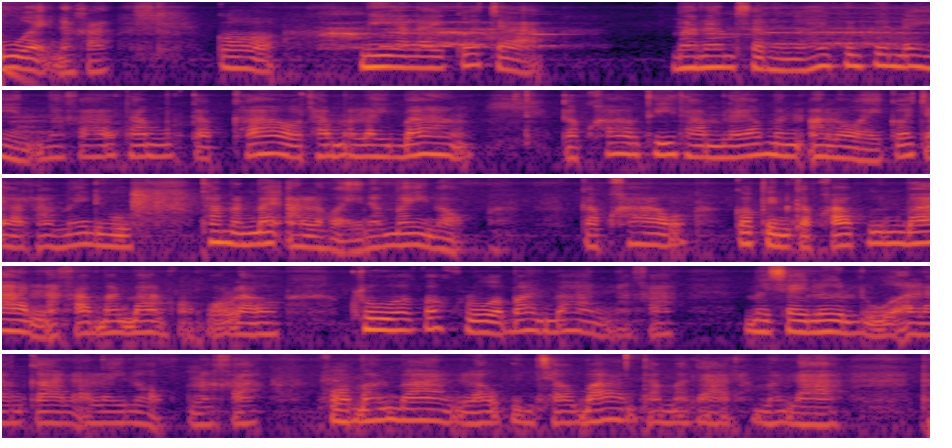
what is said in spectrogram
ด้วยนะคะ ก็มีอะไรก็จะมานำเสนอให้เพื่อนๆได้เห็นนะคะทำกับข้าวทำอะไรบ้าง กับข้าวที่ทำแล้วมันอร่อยก็จะทำให้ดู ถ้ามันไม่อร่อยนะไม่หรอก กับข้าวก็เป็นกับข้าวพื้นบ้านนะคะ บ้านๆของพวกเรา ครัวก็ครัวบ้านๆนะคะ ไม่ใช่เลิศหรูอลังการอะไรหรอกนะคะครัวบ้านๆเราเป็นชาวบ้านธรรมดาธรรมดาท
